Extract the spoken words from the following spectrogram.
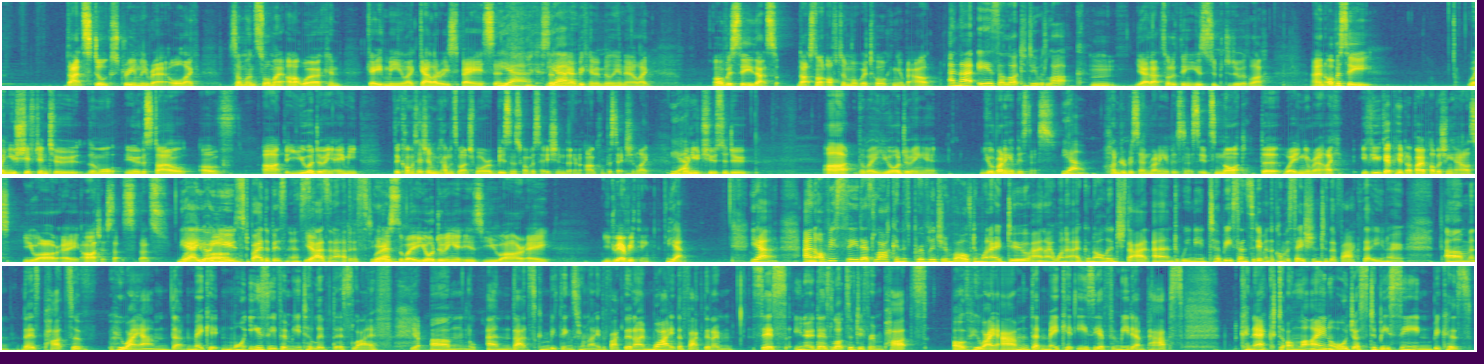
that's still extremely rare. Or like, someone saw my artwork and gave me like gallery space, and yeah. like, suddenly yeah. I became a millionaire. Like, obviously, that's that's not often what we're talking about. And that is a lot to do with luck. Mm, yeah, that sort of thing is super to do with luck. And obviously, when you shift into the more you know the style of art that you are doing, Amy, the conversation becomes much more a business conversation than an art conversation. Like yeah. when you choose to do art the way you're doing it, you're running a business. Yeah. Hundred percent running a business. It's not the waiting around. Like if you get picked up by a publishing house, you are a artist. That's that's yeah. You you're are. used by the business yeah. as an artist. Whereas yeah. the way you're doing it is you are a you do everything. Yeah. Yeah. And obviously, there's luck and there's privilege involved in what I do. And I want to acknowledge that. And we need to be sensitive in the conversation to the fact that, you know, um, there's parts of who I am that make it more easy for me to live this life. Yeah. Um, and that can be things from like the fact that I'm white, the fact that I'm cis. You know, there's lots of different parts of who I am that make it easier for me to perhaps connect online or just to be seen because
